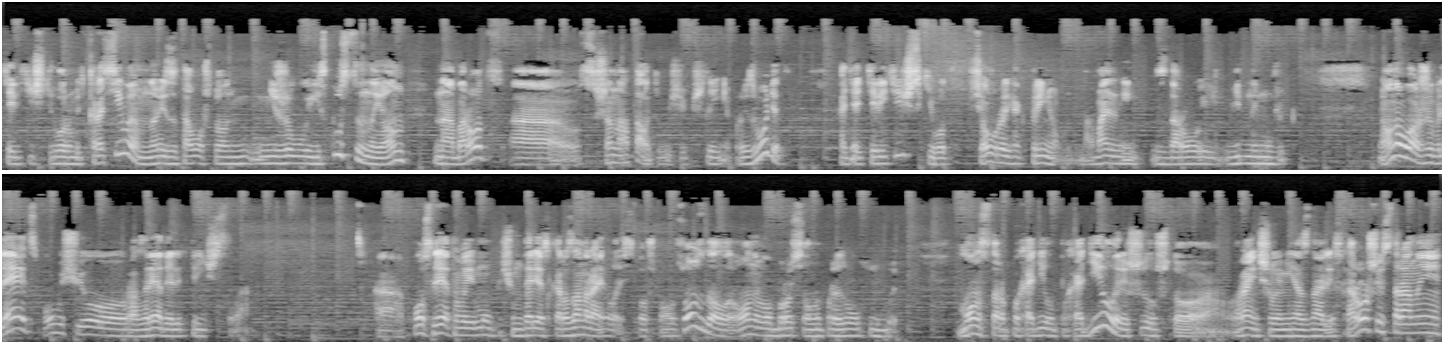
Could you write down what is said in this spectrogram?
теоретически должен быть красивым, но из-за того, что он не живой и искусственный, он наоборот э, совершенно отталкивающее впечатление производит. Хотя теоретически вот все вроде как при нем. Нормальный, здоровый, видный мужик. И он его оживляет с помощью разряда электричества. А после этого ему почему-то резко разонравилось то, что он создал, он его бросил на произвол судьбы. Монстр походил-походил, решил, что раньше вы меня знали с хорошей стороны,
